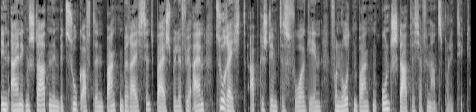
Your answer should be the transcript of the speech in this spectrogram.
in einigen Staaten in Bezug auf den Bankenbereich sind Beispiele für ein zu Recht abgestimmtes Vorgehen von Notenbanken und staatlicher Finanzpolitik.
